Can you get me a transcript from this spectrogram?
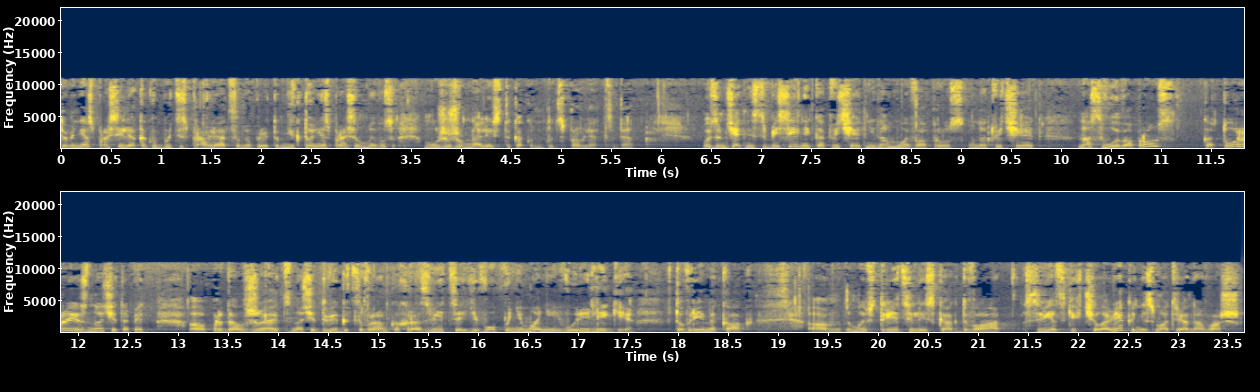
то меня спросили, а как вы будете справляться? Но при этом никто не спросил моего мужа-журналиста, как он будет справляться, да? Мой замечательный собеседник отвечает не на мой вопрос, он отвечает на свой вопрос, который, значит, опять э, продолжает, значит, двигаться в рамках развития его понимания, его религии. В то время как э, мы встретились как два светских человека, несмотря на ваш,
